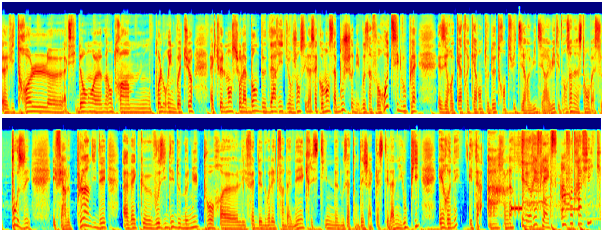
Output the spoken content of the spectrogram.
euh, Vitrolles, euh, accident euh, entre un poids lourd et une voiture actuellement sur la bande d'arrêt d'urgence et là ça commence à bouchonner. Vos infos routes s'il vous plaît 04 42 38 08 08 et dans un instant on va se poser et faire le plein d'idées avec euh, vos idées de menu pour euh, les fêtes de Noël et de fin d'année. Christine nous attend déjà à Castellane, Youpi et René est à Arles. Le réflexe infotrafic,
